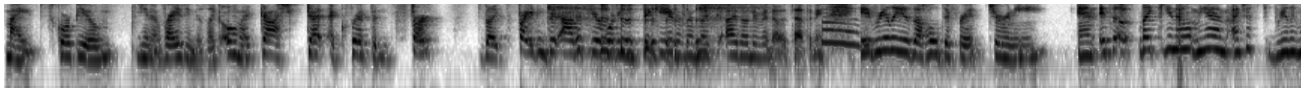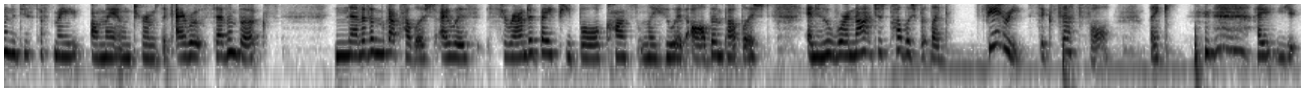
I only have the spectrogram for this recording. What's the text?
my scorpio you know rising is like oh my gosh get a grip and start like fight and get out of here. What are you thinking? And i'm like i don't even know what's happening. It really is a whole different journey. And it's uh, like you know man i just really want to do stuff my on my own terms. Like i wrote seven books. None of them got published. I was surrounded by people constantly who had all been published and who were not just published, but like very successful. Like, I, you,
